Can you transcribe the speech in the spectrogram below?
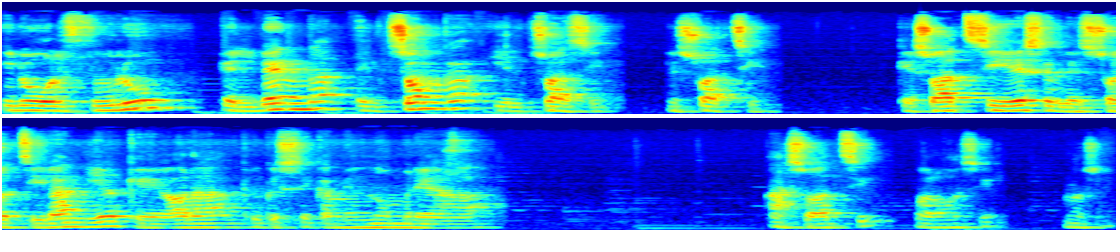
y luego el Zulu, el Venda, el Tsonga y el Swazi. El Swazi. Que Swazi es el de Swazilandia, que ahora creo que se cambió el nombre a. a Swazi o algo así. No sé.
